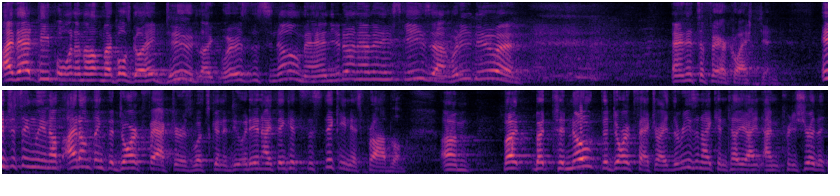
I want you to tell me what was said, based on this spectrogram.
I've had people when I'm out in my poles go, hey, dude, like, where's the snow, man? You don't have any skis on. What are you doing? And it's a fair question. Interestingly enough, I don't think the dork factor is what's going to do it in. I think it's the stickiness problem. Um, But, but to note the dork factor, I, the reason I can tell you, I, am pretty sure that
